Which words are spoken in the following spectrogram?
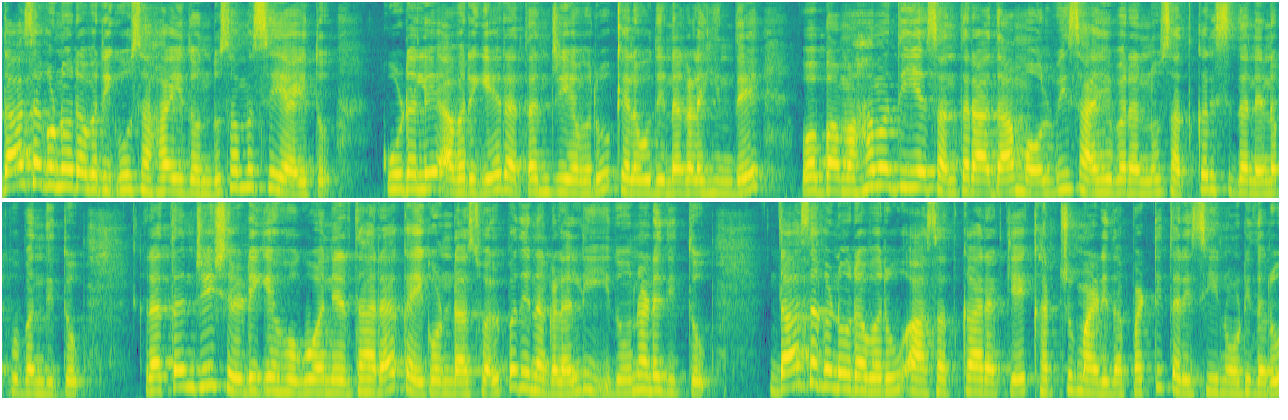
ದಾಸಗಣೂರವರಿಗೂ ಸಹ ಇದೊಂದು ಸಮಸ್ಯೆಯಾಯಿತು. ಕೂಡಲೇ ಅವರಿಗೆ ರತನ್ಜಿಯವರು ಕೆಲವು ದಿನಗಳ ಹಿಂದೆ ಒಬ್ಬ ಮಹಮ್ಮದೀಯ ಸಂತರಾದ ಮೌಲ್ವಿ ಸಾಹೇಬರನ್ನು ಸತ್ಕರಿಸಿದ ನೆನಪು ಬಂದಿತು. ರತನ್ಜಿ ಶಿರಡಿಗೆ ಹೋಗುವ ನಿರ್ಧಾರ ಕೈಗೊಂಡ ಸ್ವಲ್ಪ ದಿನಗಳಲ್ಲಿ ಇದು ನಡೆದಿತ್ತು. ದಾಸಗಣೂರವರು ಆ ಸತ್ಕಾರಕ್ಕೆ ಖರ್ಚು ಮಾಡಿದ ಪಟ್ಟಿ ತರಿಸಿ ನೋಡಿದರು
